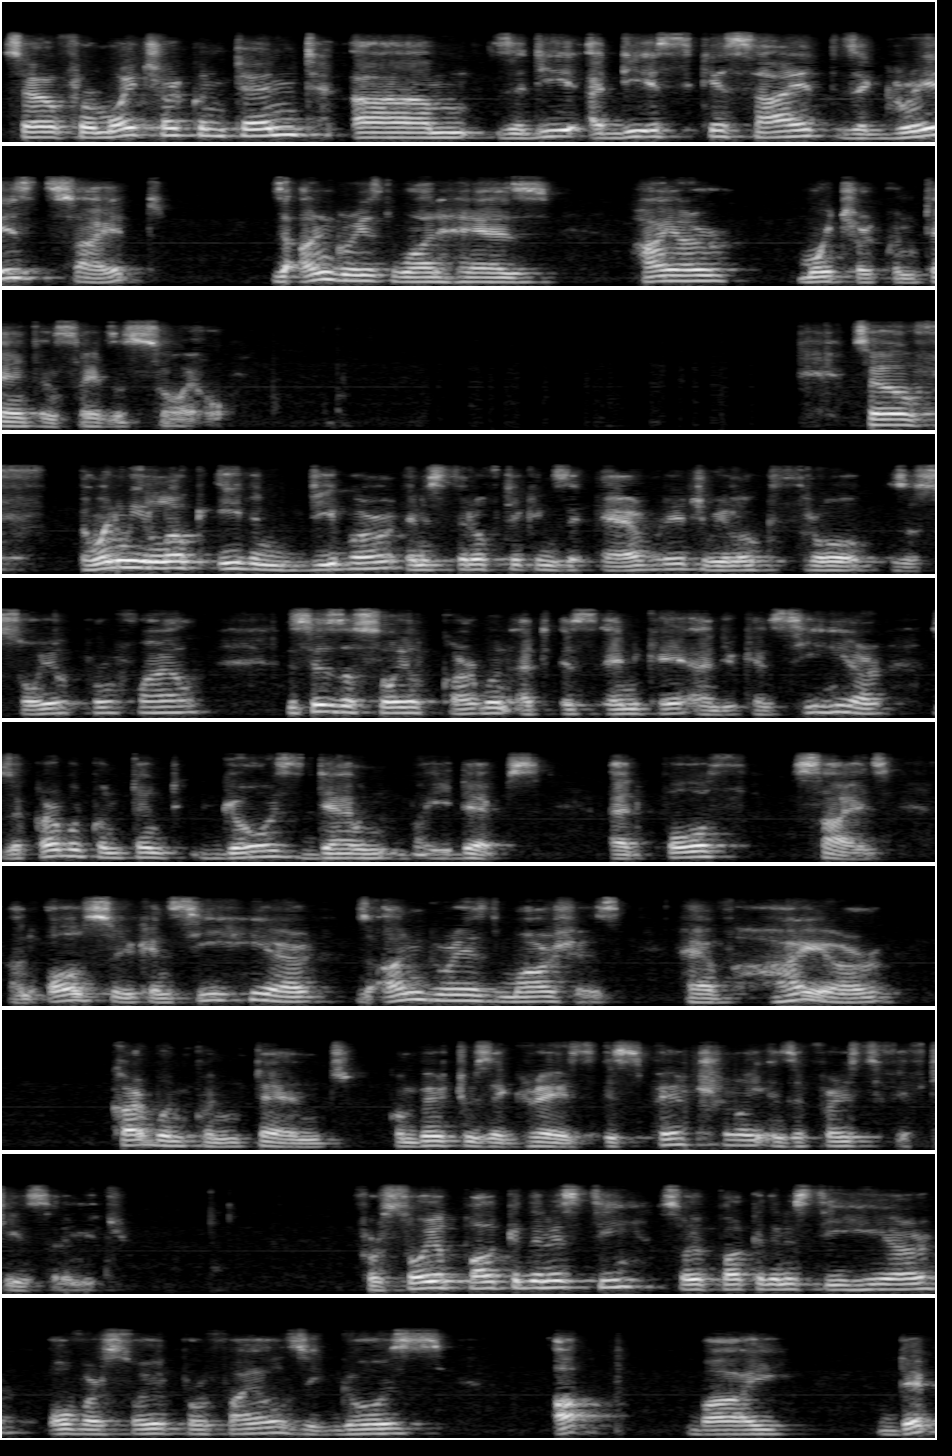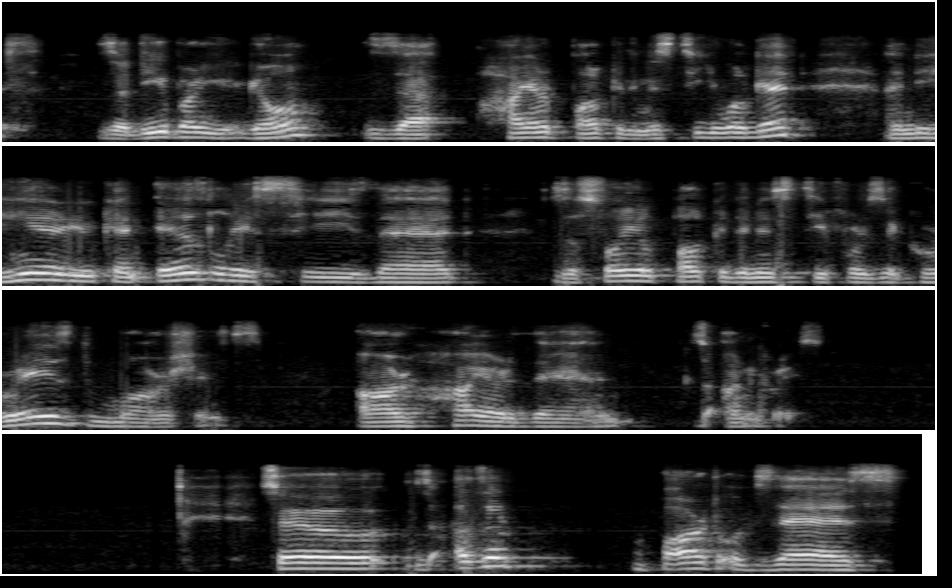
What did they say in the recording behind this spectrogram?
So for moisture content, um, the D, DSK site, the grazed site, the ungrazed one has higher moisture content inside the soil. So when we look even deeper, instead of taking the average, we look through the soil profile. This is the soil carbon at SNK, and you can see here the carbon content goes down by depths at both sides. And also you can see here the ungrazed marshes have higher carbon content compared to the grazed, especially in the first 15 centimeter. For soil bulk density, soil bulk density here over soil profiles, it goes up by depth. The deeper you go, the higher bulk density you will get. And here you can easily see that the soil bulk density for the grazed marshes are higher than the ungrazed. So the other part of this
